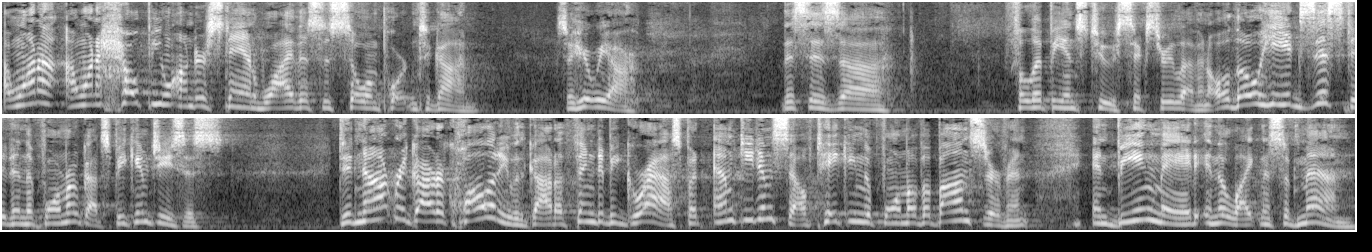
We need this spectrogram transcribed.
I want to, I want to help you understand why this is so important to God. So here we are. This is uh, Philippians 2, 6 through 11. Although he existed in the form of God, speaking of Jesus, did not regard equality with God a thing to be grasped, but emptied himself, taking the form of a bondservant and being made in the likeness of men.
